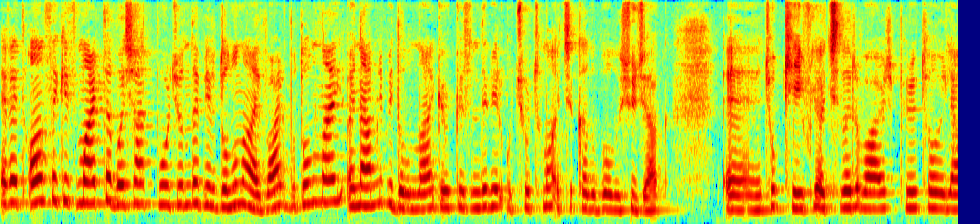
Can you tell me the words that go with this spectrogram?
Evet 18 Mart'ta Başak Burcu'nda bir dolunay var. Bu dolunay önemli bir dolunay. Gökyüzünde bir uçurtma açı kalıbı oluşacak. Ee, çok keyifli açıları var. Plüto ile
